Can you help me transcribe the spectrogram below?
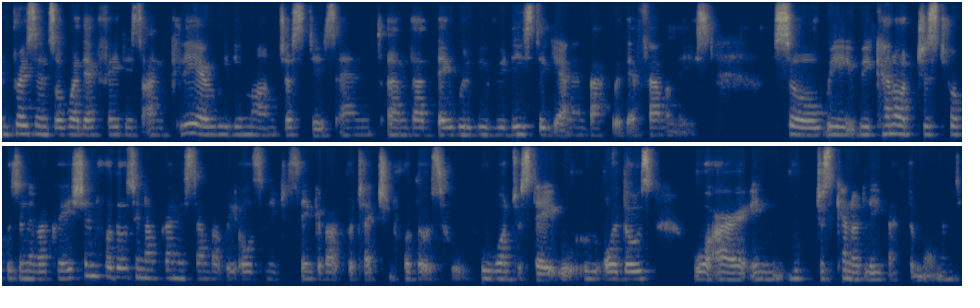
in prisons or where their fate is unclear, we demand justice and um, that they will be released again and back with their families. So we, we cannot just focus on evacuation for those in Afghanistan, but we also need to think about protection for those who, who want to stay or those who are in who just cannot leave at the moment.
